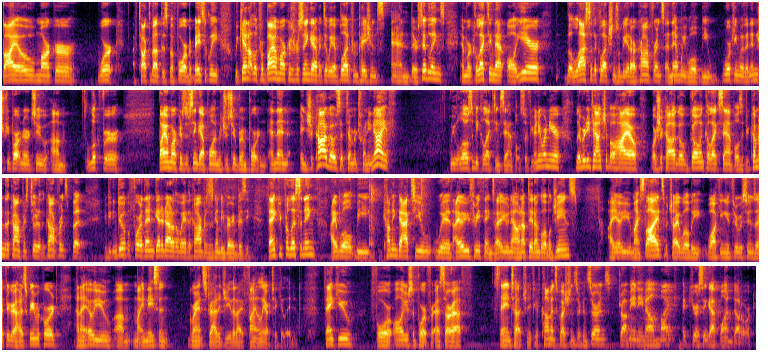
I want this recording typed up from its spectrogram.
biomarker work. I've talked about this before, but basically, we cannot look for biomarkers for SYNGAP until we have blood from patients and their siblings, and we're collecting that all year. The last of the collections will be at our conference, and then we will be working with an industry partner to um, look for biomarkers of SYNGAP1, which are super important. And then in Chicago, September 29th, we will also be collecting samples. So if you're anywhere near Liberty Township, Ohio, or Chicago, go and collect samples. If you're coming to the conference, do it at the conference. But if you can do it before then, get it out of the way. The conference is going to be very busy. Thank you for listening. I will be coming back to you with, I owe you three things. I owe you now an update on global genes. I owe you my slides, which I will be walking you through as soon as I figure out how to screen record. And I owe you um, my nascent grant strategy that I finally articulated. Thank you for all your support for SRF. Stay in touch. And if you have comments, questions, or concerns, drop me an email, mike at curesyngap1.org.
